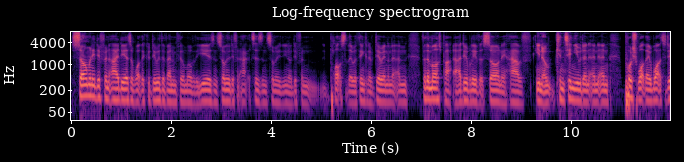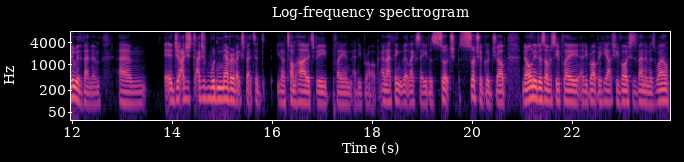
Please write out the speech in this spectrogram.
so many different ideas of what they could do with the Venom film over the years, and so many different actors and so many you know different plots that they were thinking of doing. And, and for the most part, I do believe that Sony have you know continued and and, and push what they want to do with Venom. Um, it, I just I just would never have expected you know Tom Hardy to be playing Eddie Brock, and I think that like I say he does such such a good job. Not only does obviously play Eddie Brock, but he actually voices Venom as well.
